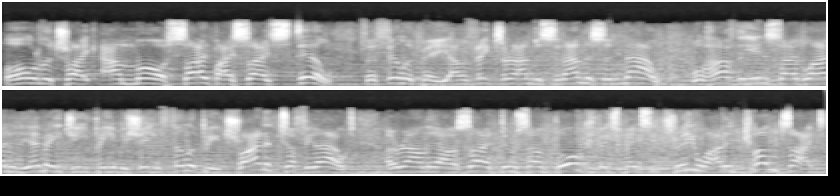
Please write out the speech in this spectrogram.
all of the track and more side by side still for Filippi and Victor Anderson. Anderson now will have the inside line in the MAGP machine. Filippi trying to tough it out around the outside. Dusan Borkovic makes it three wide in contact.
